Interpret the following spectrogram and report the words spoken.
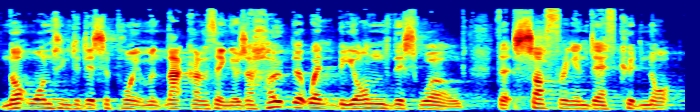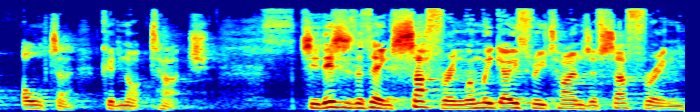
not wanting to disappointment, that kind of thing. It was a hope that went beyond this world that suffering and death could not alter, could not touch. See, this is the thing suffering, when we go through times of suffering,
